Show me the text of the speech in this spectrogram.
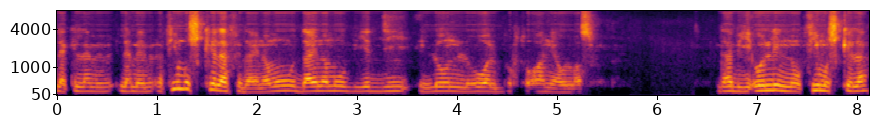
لكن لما لما يبقى في مشكلة في داينامو داينامو بيدي اللون اللي هو البرتقاني أو الاصفر ده بيقول لي إنه في مشكلة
